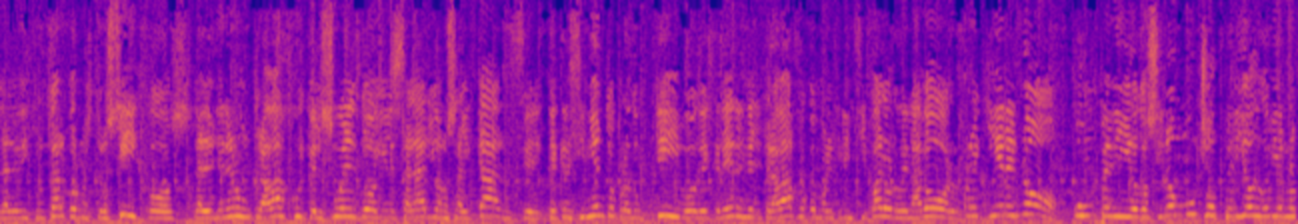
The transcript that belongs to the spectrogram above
la de disfrutar con nuestros hijos, la de tener un trabajo y que el sueldo y el salario nos alcance, de crecimiento productivo, de creer en el trabajo como el principal ordenador, requiere no un periodo, sino muchos periodos de gobierno.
